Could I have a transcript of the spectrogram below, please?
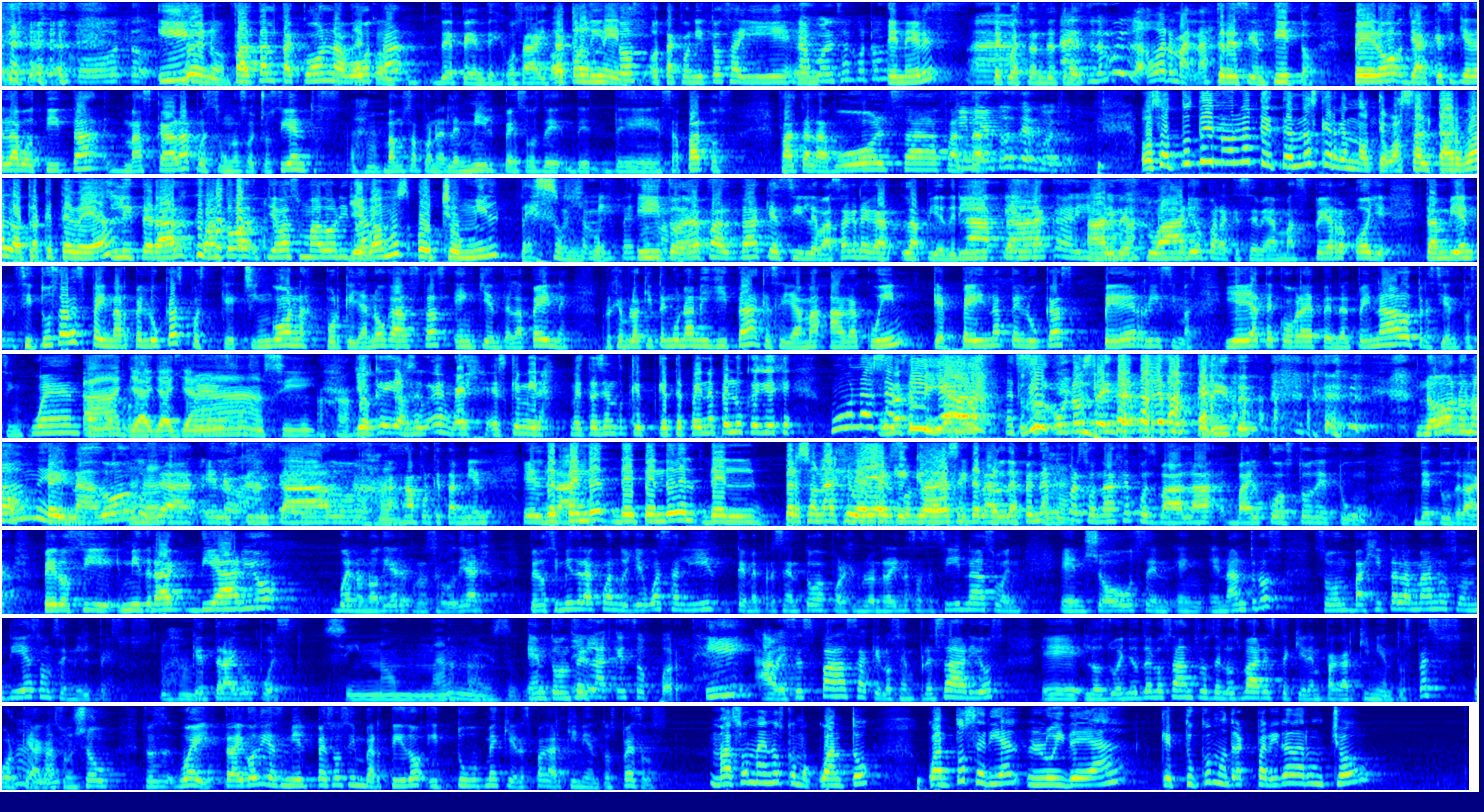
Joto. Y Bueno. falta el tacón, la El bota, depende. O sea, hay taconitos o taconitos ahí ¿La en, bolsa, Joto? en Eres, te Ah, cuestan de ah, tres. Está muy loco, hermana. 300. Pero ya que si quieres la botita más cara, pues unos 800. Ajá. Vamos a ponerle mil pesos de, de- de zapatos. Falta la bolsa, falta... 500 del bolso. O sea, tú te en una te, te andas cargando, no te vas a saltar, güey, a la otra que te vea. Literal, ¿cuánto va- lleva sumado ahorita? Llevamos ocho mil pesos. 8 güey. mil pesos. Y mamá. todavía falta que si le vas a agregar la piedrita al vestuario para que se vea más perro. Oye, también, si tú sabes peinar pelucas, pues qué chingona, porque ya no gastas en quien te la peine. Por ejemplo, aquí tengo una amiguita que se llama Aga Queen, que peina pelucas perrísimas. Y ella te cobra, depende del peinado, 350. Ah, ya, ya, 400 ya, pesos. sí. Ajá. Yo que, yo güey, es que mira, me está diciendo que, que te peine pelucas. Yo dije, una Una cepillada. cepillada. Sí. Unos 20 pesos que dices. No, No no. Peinados, o sea, el estilizado. Ajá. Ajá. porque también el drag- Depende, depende del, del personaje, del vaya, que, que vayas a interpretar. claro, depende de tu personaje, pues va la, va el costo de tu, de tu drag. Pero si mi drag diario, bueno, no diario, porque no salgo diario. Pero si mi drag cuando llego a salir, que me presento, por ejemplo, en Reinas Asesinas o en, en shows, en, en, en antros, son bajita la mano, son 10, 11 mil pesos Ajá. que traigo puesto. Sí, no mames. güey. Entonces, y la que soporte. y a veces pasa que los empresarios, eh, los dueños de los antros, de los bares, te quieren pagar 500 pesos porque No hagas un show. Entonces, güey, traigo 10 mil pesos invertido y tú me quieres pagar 500 pesos. Más o menos como cuánto, cuánto sería lo ideal que tú como drag para ir a dar un show,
